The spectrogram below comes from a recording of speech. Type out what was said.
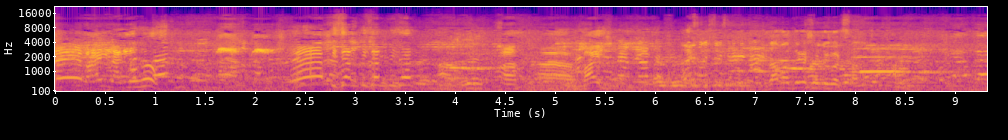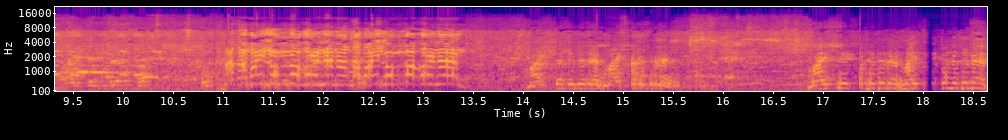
এ ভাই লাগল গো এ পিছন পিছন পিছন। আহ, ভাই। জামা থেকে শুরু করছে। আদা ভাই লম্বা করে নেন আদা ভাই লম্বা করে নেন। মাইকটা দিতে দেন মাইকটা দিতে দেন। মাইকটা একটু দিতে দেন মাইকটা দিতে দেন।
